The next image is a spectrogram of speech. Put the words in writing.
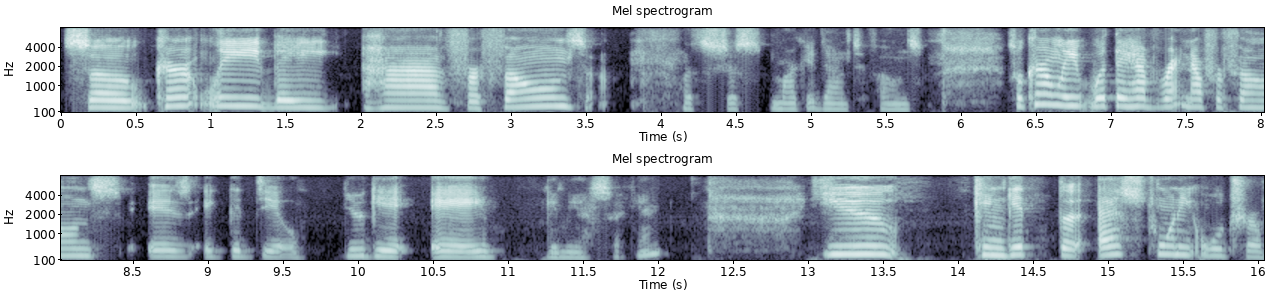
So currently they have for phones, let's just mark it down to phones. So currently what they have right now for phones is a good deal. You get a give me a second. You can get the S20 Ultra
